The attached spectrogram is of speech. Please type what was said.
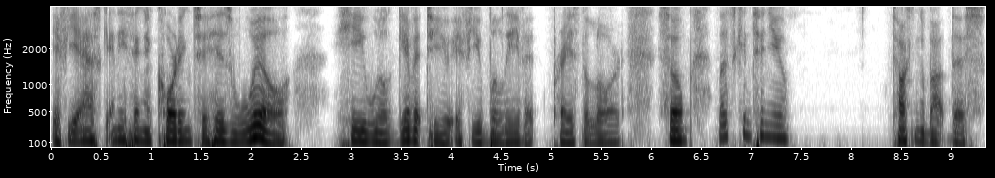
if ye ask anything according to his will, he will give it to you if you believe it. Praise the Lord. So let's continue talking about this.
